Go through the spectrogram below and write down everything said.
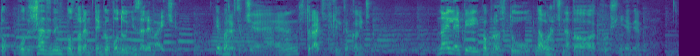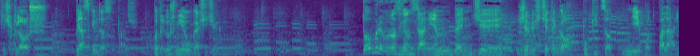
to pod żadnym pozorem tego wodą nie zalewajcie. Chyba, że chcecie stracić kilka kończyn. Najlepiej po prostu nałożyć na to jakąś, nie wiem, jakiś klosz, piaskiem zasypać. Po tego już nie ugasicie. Dobrym rozwiązaniem będzie, żebyście tego póki co nie podpalali.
